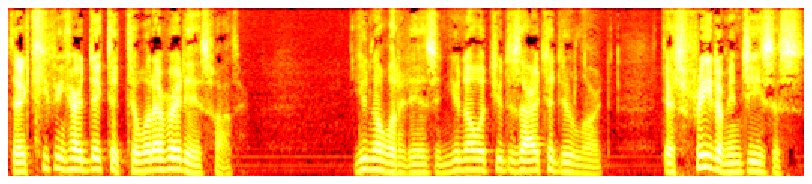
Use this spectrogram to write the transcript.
that are keeping her addicted to whatever it is, Father. You know what it is, and you know what you desire to do, Lord. There's freedom in Jesus.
